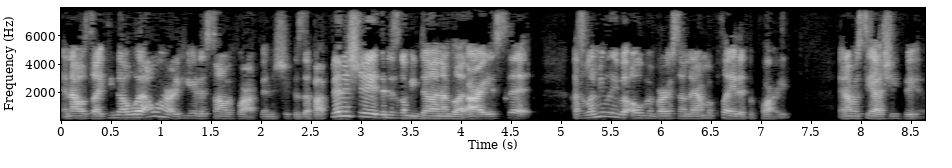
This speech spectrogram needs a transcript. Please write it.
And I was like, you know what? I want her to hear this song before I finish it. Because if I finish it, then it's gonna be done. I'm like, all right, it's set. I said, let me leave an open verse on there. I'm gonna play it at the party, and I'm gonna see how she feel,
